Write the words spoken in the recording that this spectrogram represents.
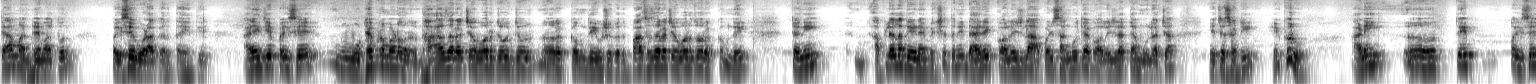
त्या माध्यमातून पैसे गोळा करता येतील. आणि जे पैसे मोठ्या प्रमाणावर दहा हजाराच्या वर जो जो रक्कम देऊ शकत पाच हजाराच्या वर जो रक्कम देईल त्यांनी आपल्याला देण्यापेक्षा त्यांनी डायरेक्ट कॉलेजला आपण सांगू त्या कॉलेजला त्या मुलाच्या याच्यासाठी हे करू. आणि ते पैसे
